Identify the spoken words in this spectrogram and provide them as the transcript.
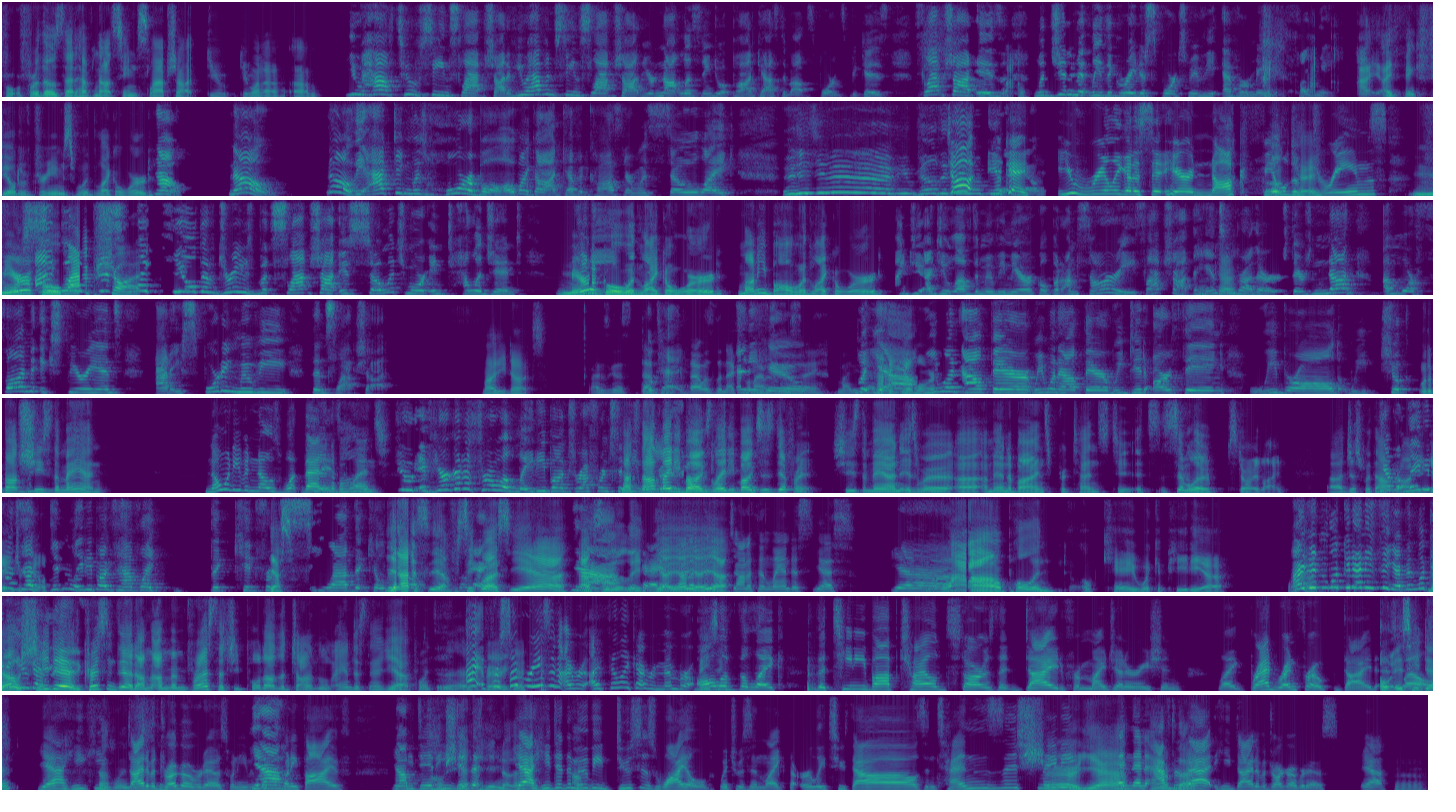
for for those that have not seen Slapshot, do you do you want to? Um, You have to have seen Slapshot. If you haven't seen Slapshot, you're not listening to a podcast about sports because Slapshot is wow. legitimately the greatest sports movie ever made. Fight me. I I think Field of Dreams would like a word. No, no, no. The acting was horrible. Oh my god, Kevin Costner was so like, if you build it, Don't- it'll- okay. No. You really gonna sit here and knock Field Okay. of Dreams? Miracle. I Slap don't shot. Field of Dreams, but Slapshot is so much more intelligent. Miracle witty. would like a word. Moneyball would like a word. I do I do love the movie Miracle, but I'm sorry, Slapshot, the Hanson brothers. There's not a more fun experience at a sporting movie than Slapshot. Mighty Ducks. I was gonna. That's, Okay. That was the next one I was gonna say. Mighty But Ducks. Yeah, we went out there. We went out there. We did our thing. We brawled. We shook. What about We- She's the Man? no one even knows what that Amanda is, Glenn. Dude, if you're gonna throw a Ladybugs reference at That's me, not we're gonna- Ladybugs. Ladybugs is different. She's the Man is where uh, Amanda Bynes pretends to. It's a similar storyline, uh, just without Yeah, but Rodney Ladybugs had, didn't Ladybugs have like the kid from Yes. C Lab that killed Yes, himself? yeah, for SeaQuest. Yeah, Yeah, absolutely. okay. Yeah, yeah, yeah, Jonathan, yeah. Jonathan Brandis. Yes. Yeah. Wow, pulling. Okay, Wikipedia. What I didn't look at anything. I've been looking No, she guys. did. Kristen did. I'm, I'm impressed that she pulled out the Jonathan Brandis name. Yeah, point to. I, for some good. reason, I, re- I feel like I remember all of the like the teeny bop child stars that died from my generation. Like Brad Renfro died. Oh, is well. he dead? Yeah, he he Jonathan died of a drug overdose when he was Yeah. like 25. Yep. He did. oh he shit! did I didn't know that. yeah, he did the Oh. movie Deuces Wild, which was in like the early 2010s ish, sure. maybe. Yeah. and then after that. he died of a drug overdose. Yeah, Uh,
